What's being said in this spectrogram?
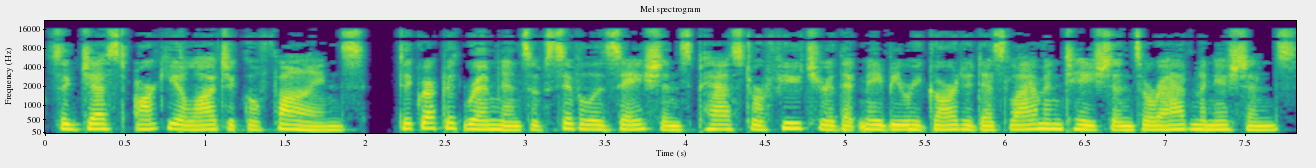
suggest archaeological finds, decrepit remnants of civilizations past or future that may be regarded as lamentations or admonitions.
